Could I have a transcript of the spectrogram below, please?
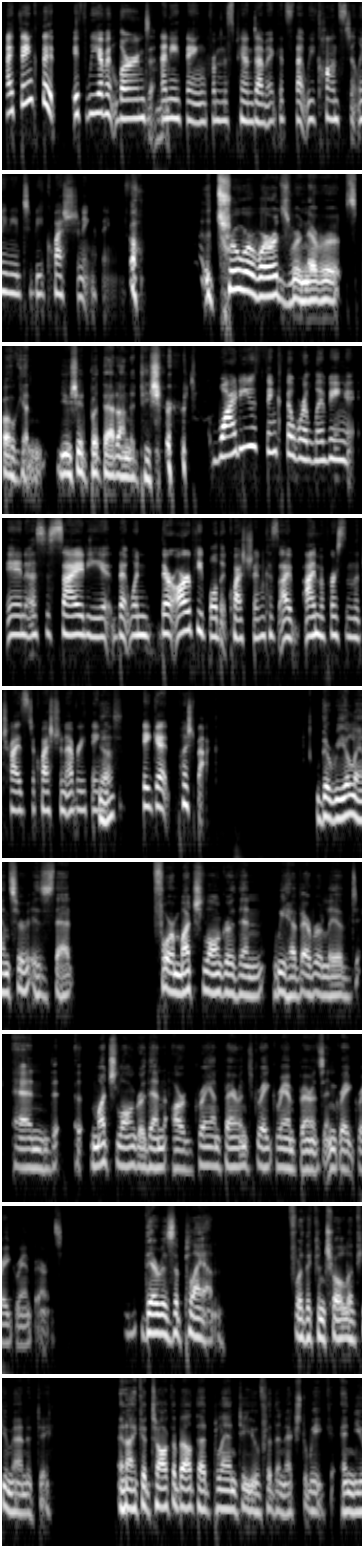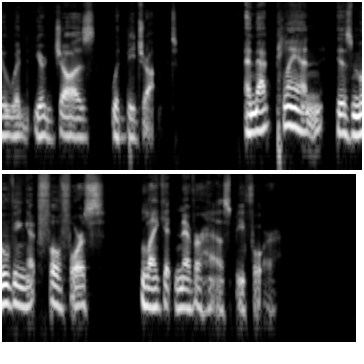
I think that if we haven't learned Mhm. anything from this pandemic, it's that we constantly need to be questioning things. Oh. Truer words were never spoken. You should put that on the t shirt. Why do you think that we're living in a society that when there are people that question, because I I'm a person that tries to question everything, yes. they get pushback. The real answer is that for much longer than we have ever lived, and uh, much longer than our grandparents, great grandparents, and great great grandparents, there is a plan for the control of humanity. And I could talk about that plan to you for the next week, and you would your jaws would be dropped. And that plan is moving at full force like it never has before.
